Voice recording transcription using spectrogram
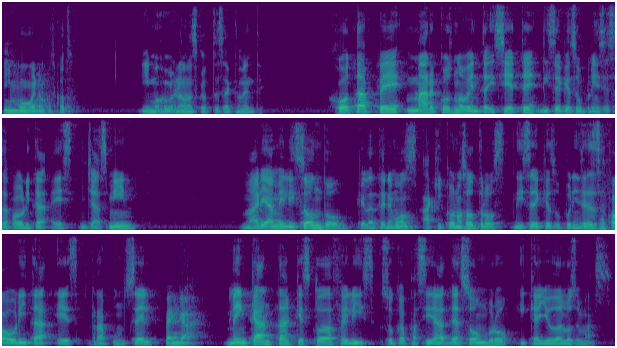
Y muy buena mascota. Y muy buena mascota, exactamente. JP Marcos 97 dice que su princesa favorita es Yasmín. María Melisondo, que la tenemos aquí con nosotros, dice que su princesa favorita es Rapunzel. Venga. Me encanta que es toda feliz, su capacidad de asombro y que ayuda a los demás.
